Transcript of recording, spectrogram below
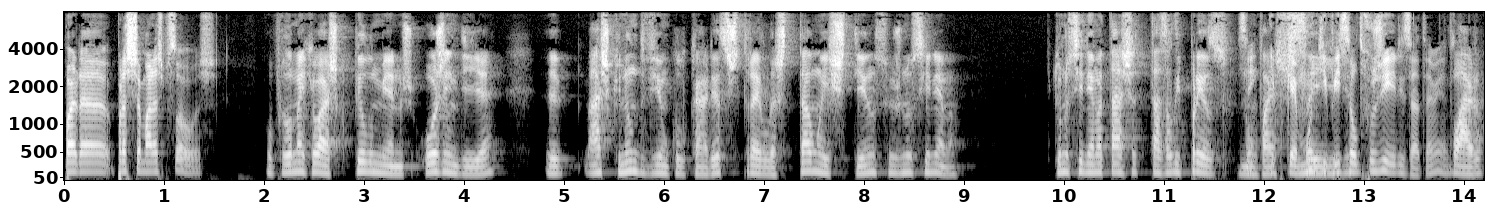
para, para chamar as pessoas. O problema é que eu acho que, pelo menos hoje em dia, acho que não deviam colocar esses trailers tão extensos no cinema. Tu no cinema estás, estás ali preso. Sim, não vais porque sair. é muito difícil de fugir, exatamente. Claro.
